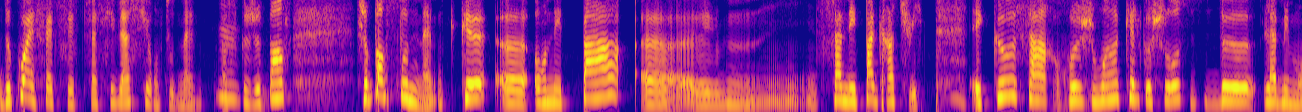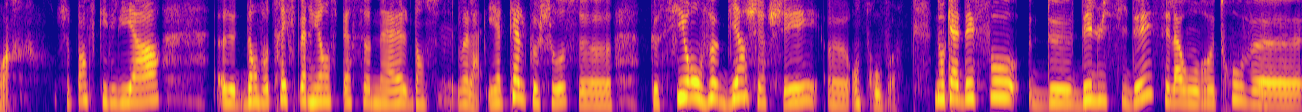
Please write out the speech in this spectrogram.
de quoi est faite cette fascination tout de même parce Mm. que je pense je pense tout de même que euh, on n'est pas euh, ça n'est pas gratuit et que ça rejoint quelque chose de la mémoire. Je pense qu'il y a euh, dans votre expérience personnelle, dans ce- voilà, il y a quelque chose euh, que si on veut bien chercher, euh, on trouve. Donc à défaut de d'élucider, c'est là où on retrouve euh,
